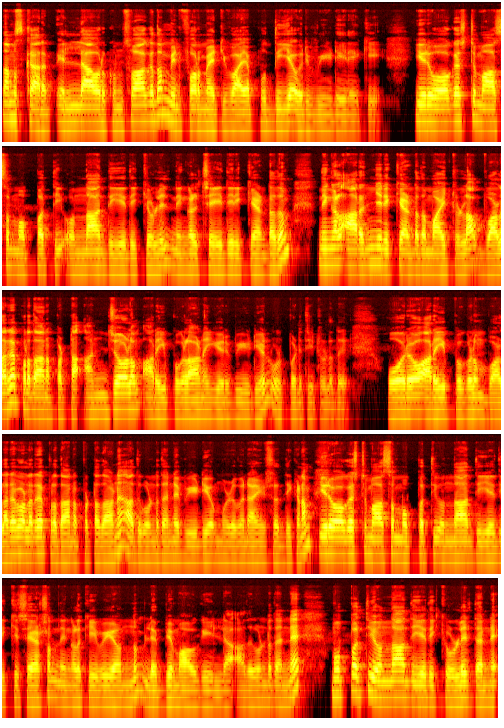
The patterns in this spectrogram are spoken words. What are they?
നമസ്കാരം. എല്ലാവർക്കും സ്വാഗതം. ഇൻഫോർമേറ്റീവായ പുതിയ ഒരു വീഡിയോയിലേക്ക്. ഈ ഒരു ഓഗസ്റ്റ് മാസം മുപ്പത്തി ഒന്നാം തീയതിക്കുള്ളിൽ നിങ്ങൾ ചെയ്തിരിക്കേണ്ടതും നിങ്ങൾ അറിഞ്ഞിരിക്കേണ്ടതുമായിട്ടുള്ള വളരെ പ്രധാനപ്പെട്ട അഞ്ചോളം അറിയിപ്പുകളാണ് ഈ ഒരു വീഡിയോയിൽ ഉൾപ്പെടുത്തിയിട്ടുള്ളത്. ഓരോ അറിയിപ്പുകളും വളരെ വളരെ പ്രധാനപ്പെട്ടതാണ്. അതുകൊണ്ട് തന്നെ വീഡിയോ മുഴുവനായും ശ്രദ്ധിക്കണം. ഈ ഒരു ഓഗസ്റ്റ് മാസം മുപ്പത്തി ഒന്നാം തീയതിക്ക് ശേഷം നിങ്ങൾക്ക് ഇവയൊന്നും ലഭ്യമാവുകയില്ല. അതുകൊണ്ട് തന്നെ മുപ്പത്തി ഒന്നാം തീയതിക്കുള്ളിൽ തന്നെ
